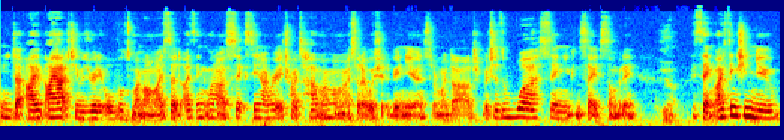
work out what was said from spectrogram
I, I actually was really awful to my mum. I said, I think when I was 16, I really tried to hurt my mum. I said, I wish it had been you instead of my dad, which is the worst thing you can say to somebody. Yeah. I think. I think she knew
